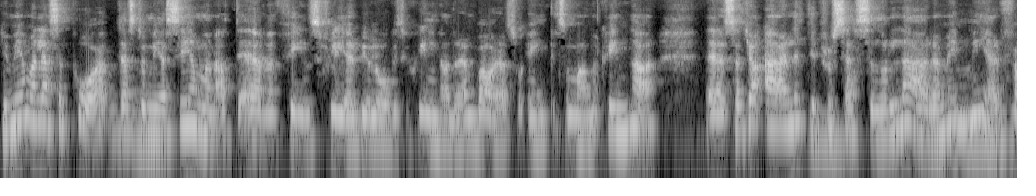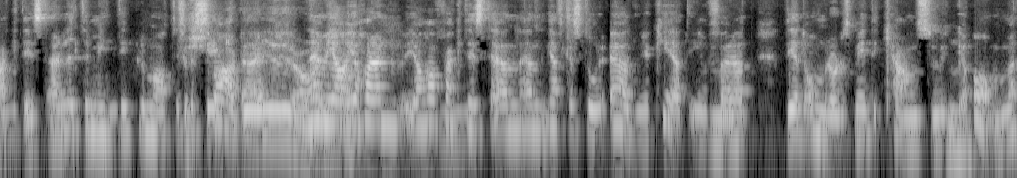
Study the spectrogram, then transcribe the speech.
Ju mer man läser på, desto Mm. mer ser man att det även finns fler biologiska skillnader än bara så enkelt som man och kvinna. Eh, Så att jag är lite i processen att lära mig Mm. mer faktiskt. Är lite mitt diplomatiska svar Försiktig där. general. Nej, men jag, jag, har en, jag har faktiskt en, en ganska stor ödmjukhet inför Mm. att det är ett område som jag inte kan så mycket Mm. om.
